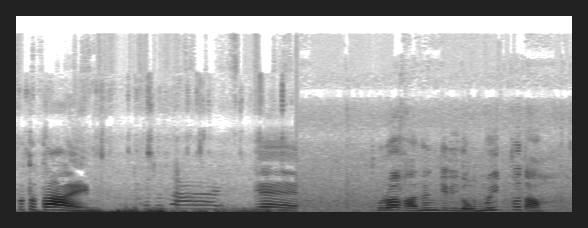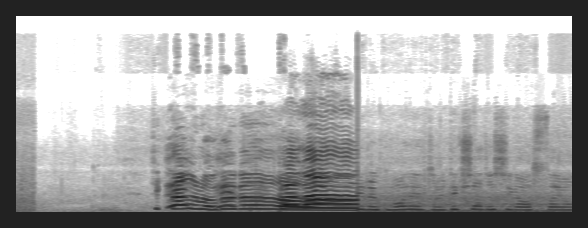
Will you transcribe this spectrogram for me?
포토 타임. 포토 타임. 예. 돌아가는 길이 너무 이쁘다. 식당으로 고고. 고고. 우리를 구원해줄 택시 아저씨가 왔어요.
